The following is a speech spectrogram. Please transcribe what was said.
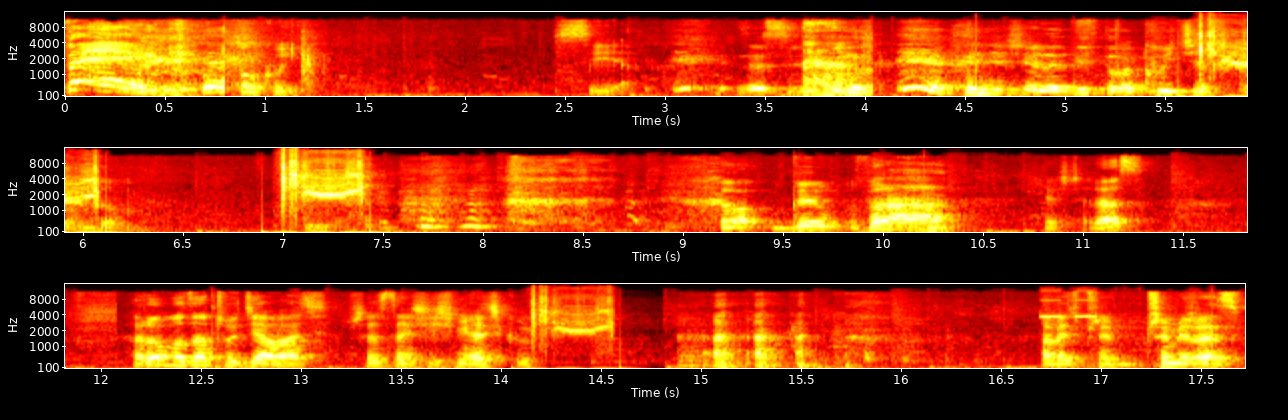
Bang! Pokój. See ya. Ze sliku. Będzie się lepiej tu. Pakujcie w kondom. O, był... Wa! Jeszcze raz. Robot zaczął działać. Przestań się śmiać, kur... Nawet prze, przemierzając...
